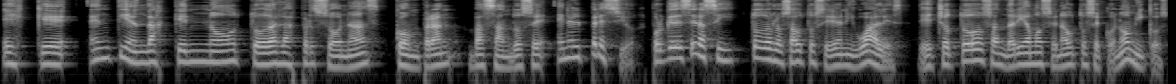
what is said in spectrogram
es que entiendas que no todas las personas compran basándose en el precio, porque de ser así, todos los autos serían iguales. De hecho, todos andaríamos en autos económicos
